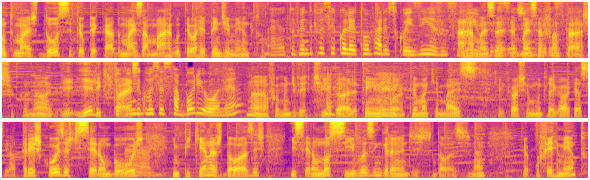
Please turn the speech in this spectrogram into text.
Quanto mais doce teu pecado, mais amargo teu arrependimento. É, eu tô vendo que você coletou várias coisinhas nesse ah, livro. Mas é, mas é fantástico, não? E, e ele tô faz. Tô vendo que você saboreou, né? Não, foi muito divertido. Olha, tem uma, tem uma que é mais que, que, eu achei muito legal, que é assim, ó, três coisas te serão boas ah. em pequenas doses e serão nocivas em grandes doses, né? É o fermento,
